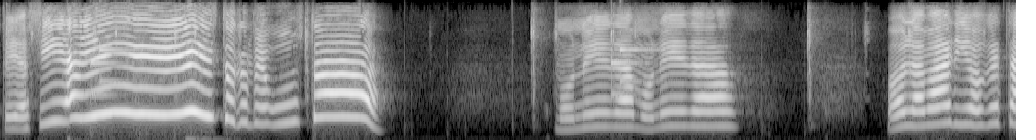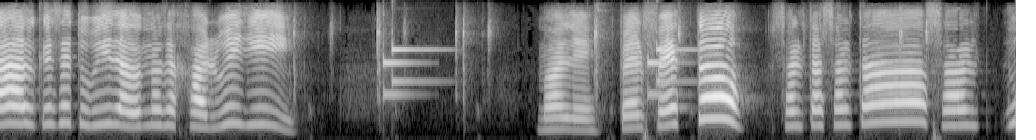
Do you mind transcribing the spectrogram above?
Pero sí, ¡ay! Esto no me gusta. Moneda, moneda. Hola Mario, ¿qué tal? ¿Qué es de tu vida? ¿Dónde has dejado Luigi? Vale, perfecto. Salta, salta, salta. ¡No!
